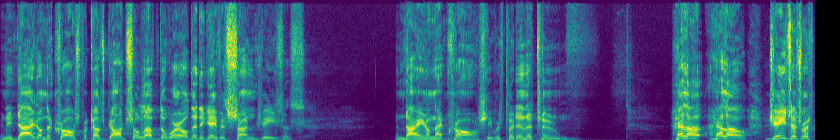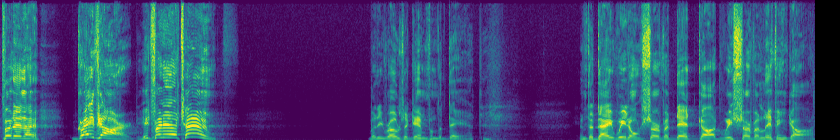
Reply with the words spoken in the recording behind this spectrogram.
And he died on the cross because God so loved the world that he gave his son Jesus. And dying on that cross, he was put in a tomb. Hello, hello. Jesus was put in a graveyard. He's put in a tomb. But he rose again from the dead. And today we don't serve a dead God, we serve a living God.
